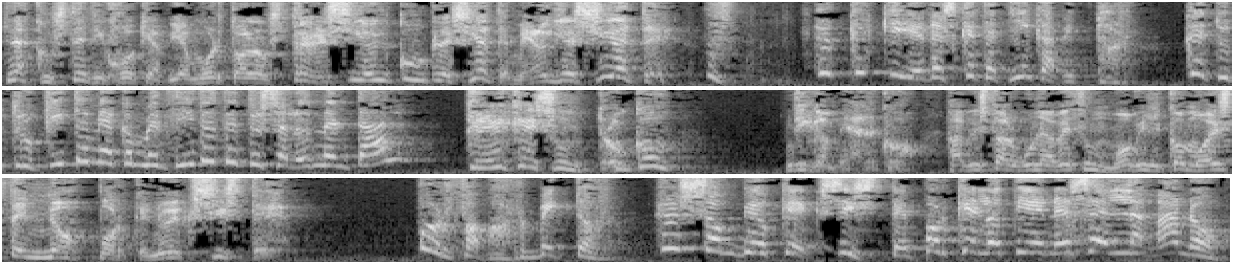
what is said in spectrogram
La que usted dijo que había muerto a los tres y hoy cumple siete. ¿Me oye siete? ¿Qué quieres que te diga, Víctor? ¿Que tu truquito me ha convencido de tu salud mental? ¿Cree que es un truco? Dígame algo. ¿Ha visto alguna vez un móvil como este? No, porque no existe. Por favor, Víctor. Es obvio que existe porque lo tienes en la mano.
